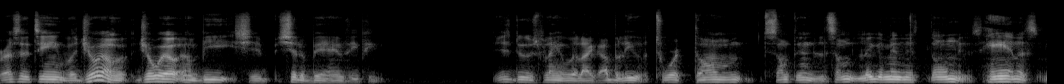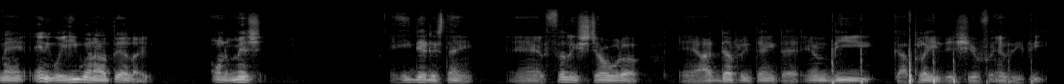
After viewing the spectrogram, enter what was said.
Rest of the team, but Joel Joel Embiid should should have been MVP. this dude's playing with like I believe a tore thumb, something, some ligament in his thumb, his hand. Man, anyway, he went out there like on a mission, and he did his thing. And Philly showed up, and I definitely think that Embiid got played this year for MVP.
